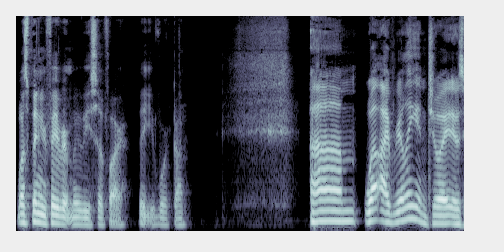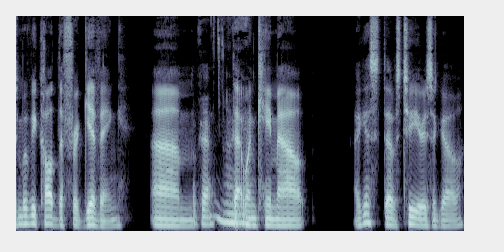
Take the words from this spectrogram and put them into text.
What's been your favorite movie so far that you've worked on? Um, well, I really enjoyed. It was a movie called The Forgiving. Um, Okay. that one came out. I guess that was two years ago.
